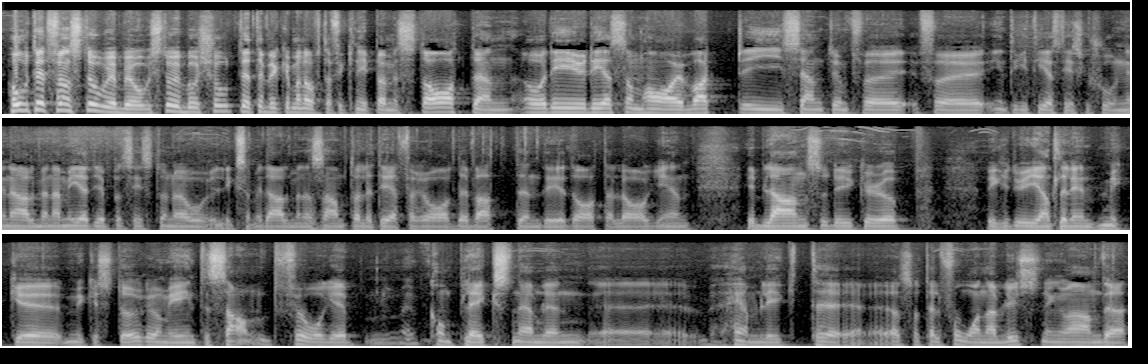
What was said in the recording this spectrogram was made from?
Hotet från storebror. Storebrorshotet det brukar man ofta förknippa med staten och det är ju det som har varit i centrum för, för integritetsdiskussionen i allmänna medier på sistone och liksom i det allmänna samtalet, det är FRA-debatten, det är datalagen. Ibland så dyker det upp, vilket ju egentligen är en mycket, mycket större och mer intressant frågekomplex, nämligen eh, hemligt, eh, alltså telefonavlyssning och andra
